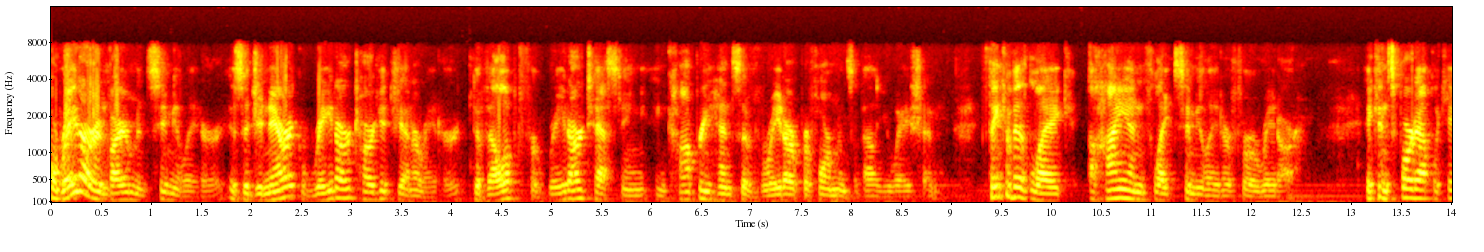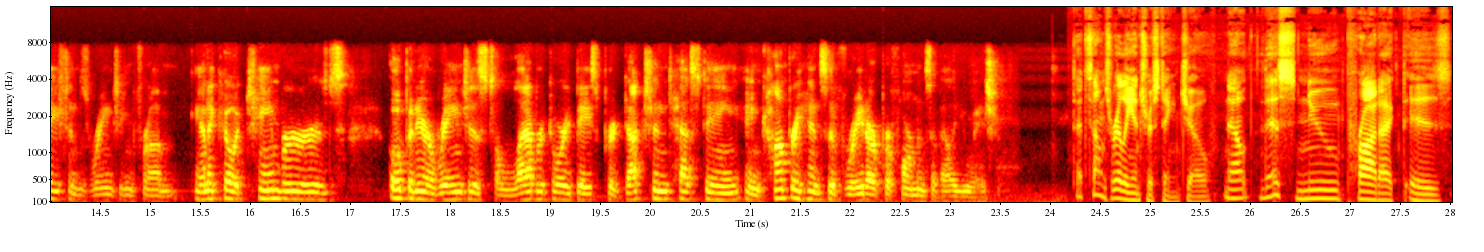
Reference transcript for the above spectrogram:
A radar environment simulator is a generic radar target generator developed for radar testing and comprehensive radar performance evaluation. Think of it like a high end flight simulator for a radar. It can support applications ranging from anechoic chambers, open air ranges to laboratory based production testing, and comprehensive radar performance evaluation. That sounds really interesting, Joe. Now, this new product is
